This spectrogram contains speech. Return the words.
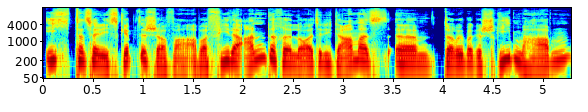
ich tatsächlich skeptischer war, aber viele andere Leute, die damals ähm, darüber geschrieben haben,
